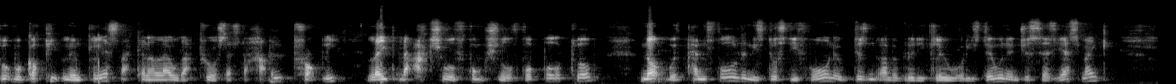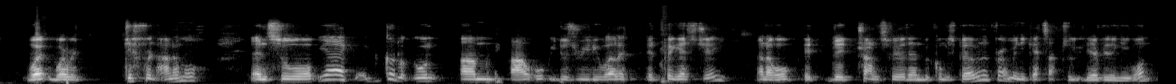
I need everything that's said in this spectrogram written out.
but we've got people in place that can allow that process to happen properly, like an actual functional football club, not with Penfold and his dusty phone who doesn't have a bloody clue what he's doing and just says, yes, Mike. We're, we're a different animal. And so, yeah, good luck. Um, I hope he does really well at, at PSG. And I hope it, the transfer then becomes permanent for him and he gets absolutely everything he wants.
